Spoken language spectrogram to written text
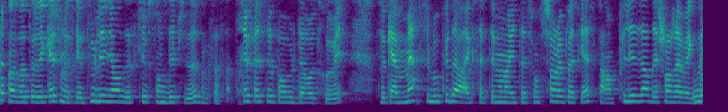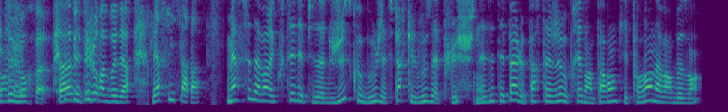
enfin, dans tous les cas, je mettrai tous les liens en description de l'épisode, donc ça sera très facile pour vous de les retrouver. En tout cas, merci beaucoup d'avoir accepté mon invitation sur le podcast. C'était un plaisir d'échanger avec toi. Mais toujours. Ah, c'est toujours un bonheur. Merci Sarah. Merci d'avoir écouté l'épisode jusqu'au bout. J'espère qu'il vous a plu. N'hésitez pas à le partager auprès d'un parent qui pourrait en avoir besoin.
